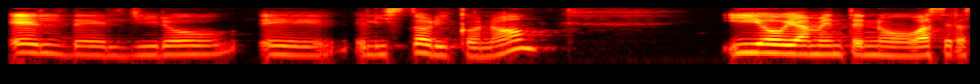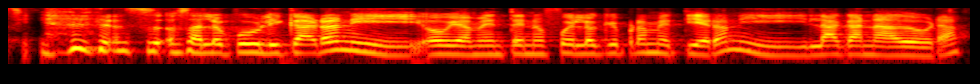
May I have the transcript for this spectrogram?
el del Giro, eh, el histórico, ¿no? Y obviamente no va a ser así. o sea, lo publicaron y obviamente no fue lo que prometieron y la ganadora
